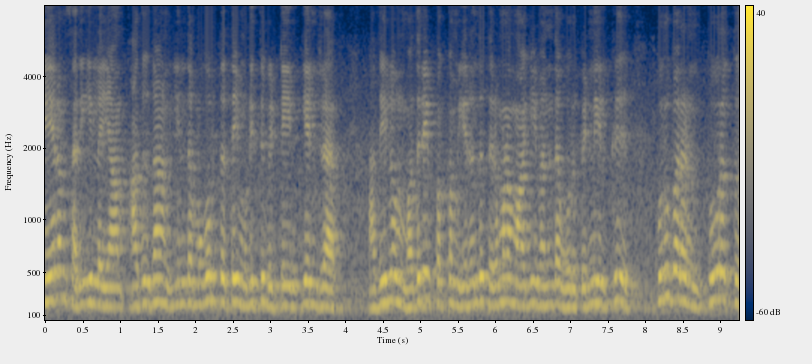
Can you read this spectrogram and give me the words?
நேரம் சரியில்லையாம். அதுதான் இந்த முகூர்த்தத்தை முடித்து விட்டேன் என்றார். அதிலும் மதுரை பக்கம் இருந்து திருமணமாகி வந்த ஒரு பெண்ணிற்கு குருபரன் தூரத்து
